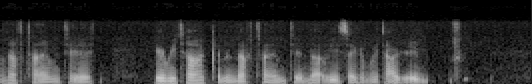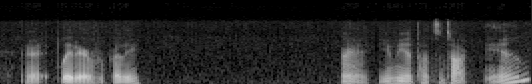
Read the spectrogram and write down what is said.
Enough time to hear me talk and enough time to not be sick of me talking. Alright, later, everybody. Alright, you, me, and thoughts and talk. And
